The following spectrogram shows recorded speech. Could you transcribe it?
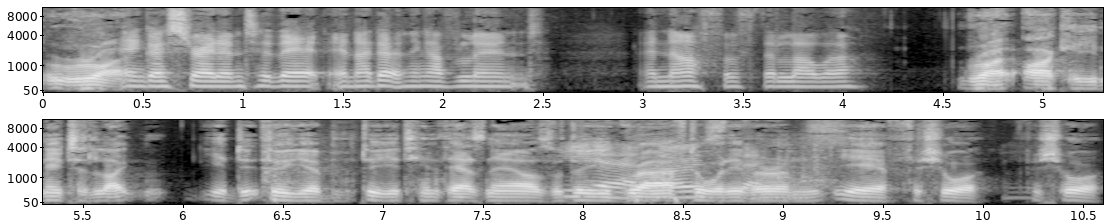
Right. and go straight into that. And I don't think I've learned enough of the lower Right. Okay. You need to like yeah, do, do your do your ten thousand hours or do your graft or whatever, things. and yeah, for sure, for sure.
